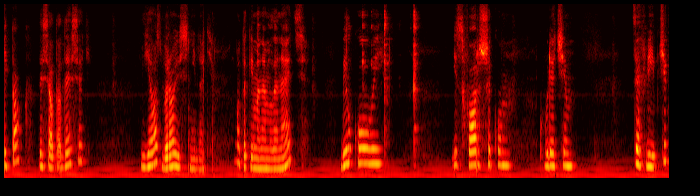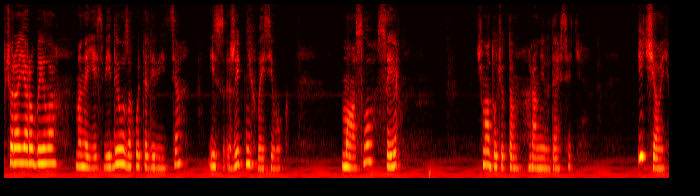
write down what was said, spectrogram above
І так, 10.10 я збираюсь снідати. Отакий в мене млинець білковий із фаршиком курячим. Це хлібчик вчора я робила. У мене є відео, заходьте дивіться, із житніх висівок. Масло, сир, шматочок там грамів 10 і чай.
